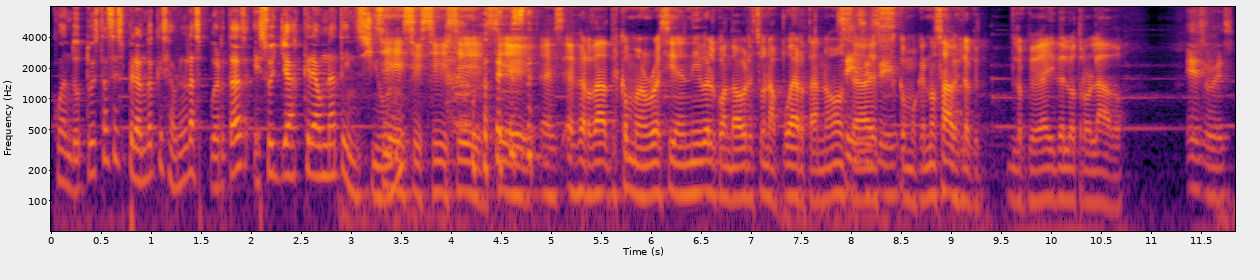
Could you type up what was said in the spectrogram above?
cuando tú estás esperando a que se abran las puertas, eso ya crea una tensión. Sí, sí, sí, sí, sí, es, es verdad, es como en Resident Evil cuando abres una puerta, ¿no? O Sí, sea, sí, es como que no sabes lo que, lo que hay del otro lado. Eso es.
